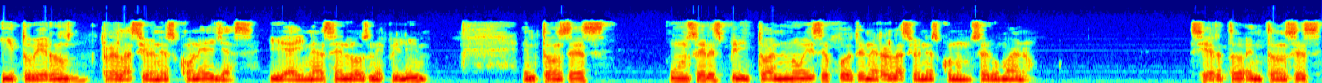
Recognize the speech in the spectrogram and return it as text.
y tuvieron relaciones con ellas, y ahí nacen los nefilim. Entonces, un ser espiritual no dice puede tener relaciones con un ser humano, ¿cierto? Entonces,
